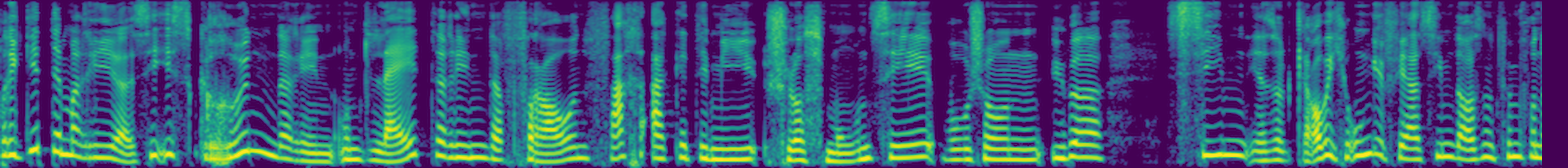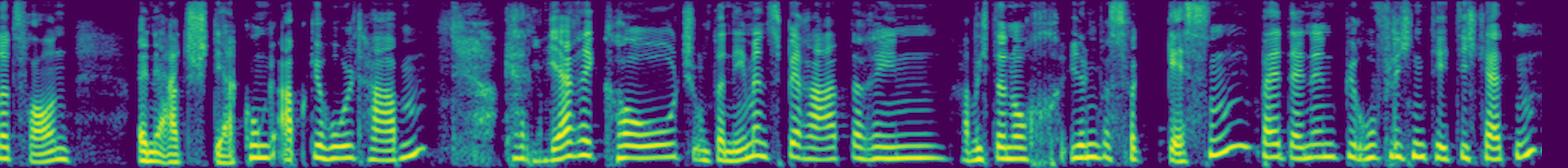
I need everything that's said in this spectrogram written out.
Brigitte Maria, sie ist Gründerin und Leiterin der Frauenfachakademie Schloss Mondsee, wo schon über sieben, also glaube ich ungefähr 7500 Frauen eine Art Stärkung abgeholt haben. Karrierecoach, Unternehmensberaterin. Habe ich da noch irgendwas vergessen bei deinen beruflichen Tätigkeiten?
